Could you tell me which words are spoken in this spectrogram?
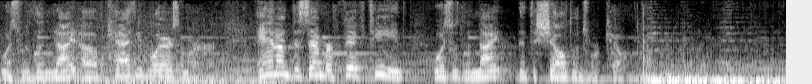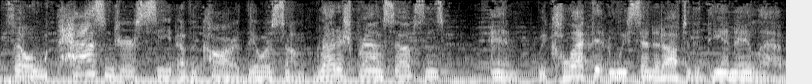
which was the night of Kathy Blair's murder, and on December 15th, which was the night that the Sheltons were killed. So in the passenger seat of the car, there was some reddish brown substance, and we collect it and we send it off to the DNA lab.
